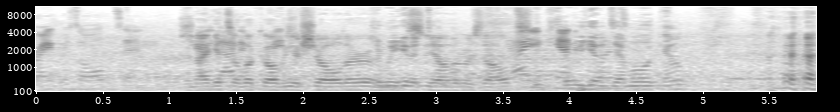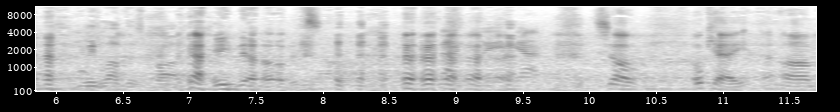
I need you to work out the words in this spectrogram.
right results and. And I get that to look over your shoulder Can we and get a see all the results. Yeah, you Can can we get a you want demo account? we love this product. I know. it's- Exactly, yeah. So, okay, um,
